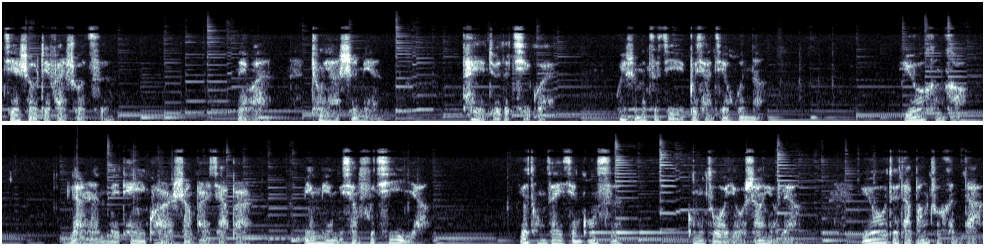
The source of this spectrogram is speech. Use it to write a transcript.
接受这番说辞。那晚重阳失眠，他也觉得奇怪，为什么自己不想结婚呢？于欧很好，两人每天一块儿上班下班，明明像夫妻一样，又同在一间公司，工作有商有量，于欧对他帮助很大。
